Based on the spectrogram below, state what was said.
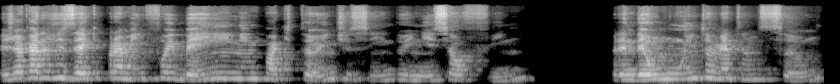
Eu já quero dizer que para mim foi bem impactante assim, do início ao fim. Prendeu muito a minha atenção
